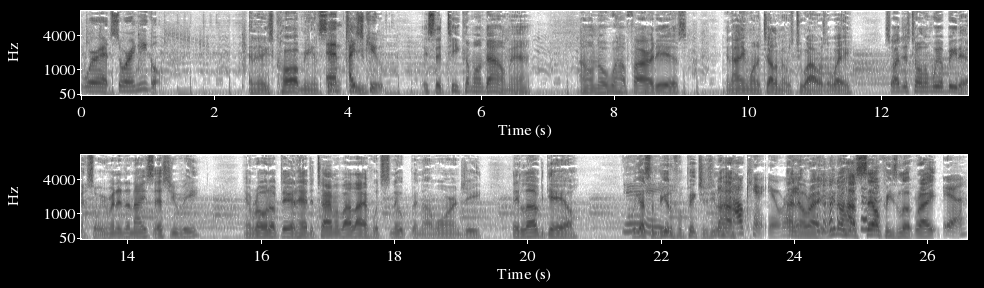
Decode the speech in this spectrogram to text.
were at Soaring Eagle And then he's called me and said, and T, Ice Cube. They said, T, come on down, man. I don't know how far it is. And I didn't want to tell him it was two hours away. So I just told him we'll be there. So we rented a nice SUV and rode up there and had the time of our life with Snoop and uh, Warren G. They loved Gail. We got some beautiful pictures. You know I mean, how, how can't you, right? I know, right? You know how selfies look, right? Yeah.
